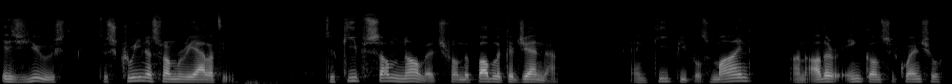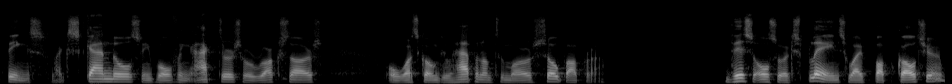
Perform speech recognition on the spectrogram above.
It is used to screen us from reality, to keep some knowledge from the public agenda and keep people's mind on other inconsequential things like scandals involving actors or rock stars or what's going to happen on tomorrow's soap opera. This also explains why pop culture,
